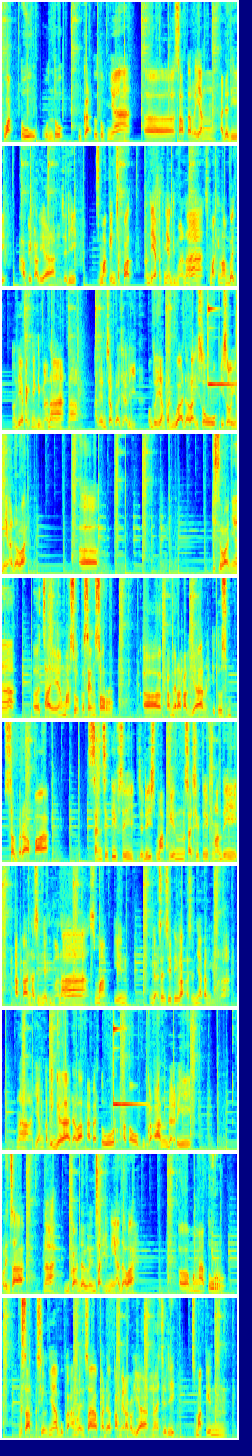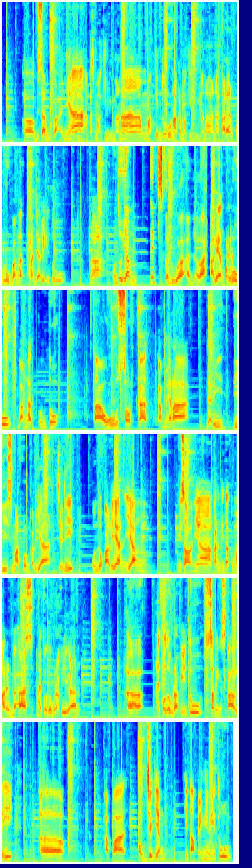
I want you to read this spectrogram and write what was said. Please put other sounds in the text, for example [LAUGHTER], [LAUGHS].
waktu untuk buka tutupnya uh, shutter yang ada di HP kalian. Jadi semakin cepat nanti efeknya gimana, semakin lambat nanti efeknya gimana. Nah, kalian bisa pelajari. Untuk yang kedua adalah ISO. ISO ini adalah uh, istilahnya uh, cahaya yang masuk ke sensor uh, kamera kalian itu seberapa sensitif sih. Jadi semakin sensitif nanti akan hasilnya gimana semakin nggak sensitif hasilnya akan gimana. Nah yang ketiga adalah aperture atau bukaan dari lensa. Nah bukaan dari lensa ini adalah e, mengatur besar kecilnya bukaan lensa pada kamera kalian. Nah jadi semakin e, besar bukaannya akan semakin gimana makin turun akan makin gimana. Nah kalian perlu banget pelajari itu Nah, untuk yang tips kedua adalah kalian perlu banget untuk tahu shortcut kamera dari di smartphone kalian. Jadi, untuk kalian yang misalnya kan kita kemarin bahas night photography kan. Uh, night photography itu sering sekali uh, apa objek yang kita pengen itu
